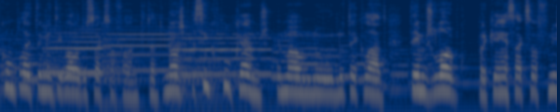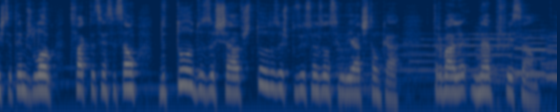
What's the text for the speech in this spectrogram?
completamente igual ao do saxofone. Portanto, nós assim que colocamos a mão no, no teclado, temos logo para quem é saxofonista, temos logo de facto a sensação de todas as chaves, todas as posições auxiliares estão cá. Trabalha na perfeição.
